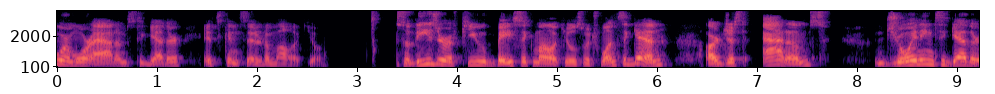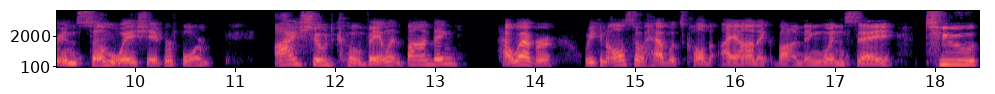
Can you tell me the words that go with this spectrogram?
or more atoms together, it's considered a molecule. So these are a few basic molecules, which once again are just atoms joining together in some way, shape, or form. I showed covalent bonding. However, we can also have what's called ionic bonding when, say, two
